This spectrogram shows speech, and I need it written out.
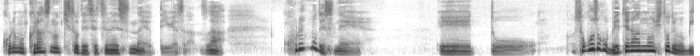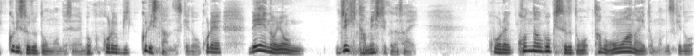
これもクラスの基礎で説明すんなよっていうやつなんですが、これもですね、えー、っと、そこそこベテランの人でもびっくりすると思うんですよね。僕これびっくりしたんですけど、これ例の4、ぜひ試してください。これ、こんな動きすると多分思わないと思うんですけど、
